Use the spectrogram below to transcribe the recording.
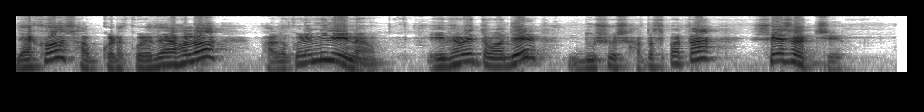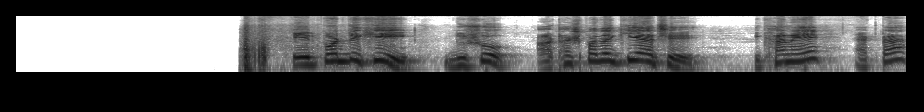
দেখো, সব কটা করে দেওয়া হলো, ভালো করে মিলিয়ে নাও। এইভাবে তোমাদের দুশো সাতাশ পাতা শেষ হচ্ছে। এরপর দেখি দুশো আঠাশ পাতা কী আছে? এখানে একটা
